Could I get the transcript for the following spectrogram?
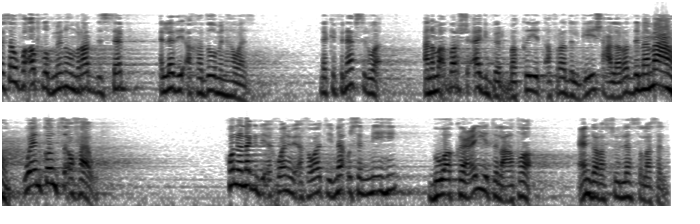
فسوف أطلب منهم رد السبي الذي أخذوه من هوازن. لكن في نفس الوقت أنا ما أقدرش أجبر بقية أفراد الجيش على رد ما معهم وإن كنت سأحاول. هنا نجد إخواني وأخواتي ما أسميه بواقعية العطاء عند رسول الله صلى الله عليه وسلم.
